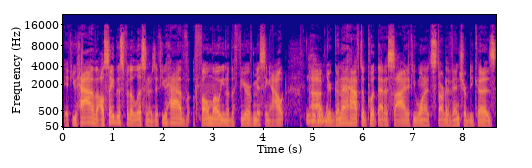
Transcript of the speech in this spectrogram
if you have i'll say this for the listeners if you have fomo you know the fear of missing out um, you're gonna have to put that aside if you want to start a venture because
